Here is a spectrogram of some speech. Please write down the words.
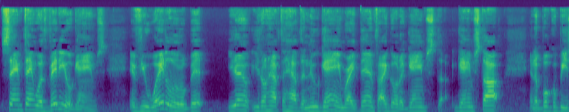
same thing with video games. If you wait a little bit, you don't you don't have to have the new game right then. If I go to GameStop, GameStop and a book will be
